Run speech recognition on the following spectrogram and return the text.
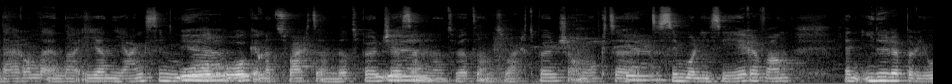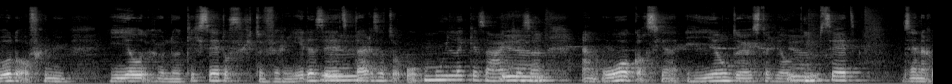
daarom dat, en dat yin-yang symbool Ja, ook ook. in het zwarte en wit puntje is Ja. en het witte en zwart puntje, om ook te, Ja. te symboliseren van in iedere periode, of je nu heel gelukkig bent of tevreden bent, Ja. daar zitten ook moeilijke zaakjes Ja. in. En ook als je heel duister, heel Ja. diep bent, zijn er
